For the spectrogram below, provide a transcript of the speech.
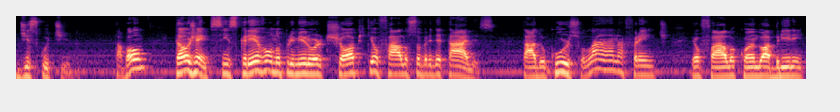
discutido. Tá bom? Então, gente, se inscrevam no primeiro workshop que eu falo sobre detalhes, tá? Do curso lá na frente eu falo quando abrirem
